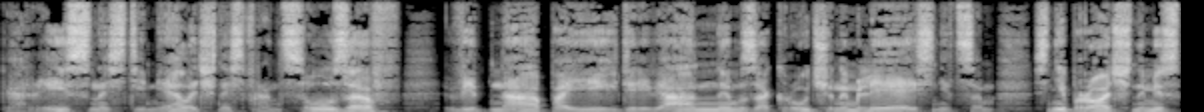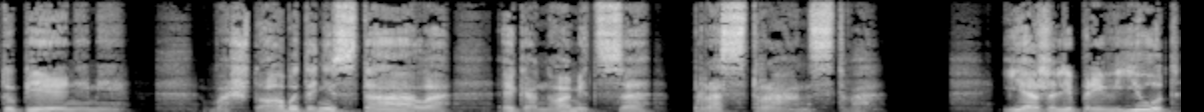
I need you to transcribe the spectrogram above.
Корыстность и мелочность французов видна по их деревянным закрученным лестницам с непрочными ступенями. во что бы то ни стало экономится пространство. Ежели привьют,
